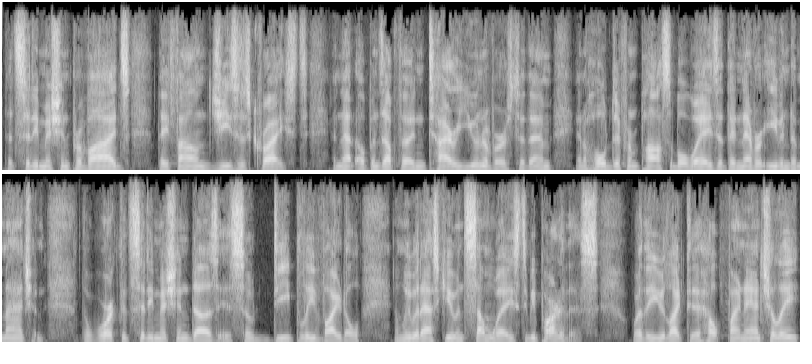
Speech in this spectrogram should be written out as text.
that City Mission provides, they found Jesus Christ. And that opens up the entire universe to them in a whole different possible ways that they never even imagined. The work that City Mission does is so deeply vital, and we would ask you in some ways to be part of this. Whether you'd like to help financially,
